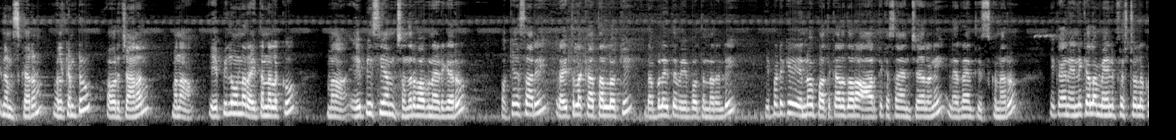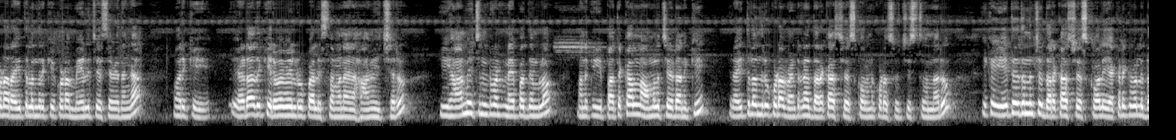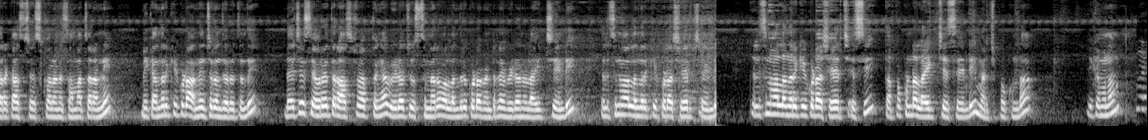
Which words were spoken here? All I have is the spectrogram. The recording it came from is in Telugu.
నమస్కారం. Welcome to our channel. మన ఏపీలో ఉన్న రైతన్నలకు మన ఏపీ సీఎం చంద్రబాబు నాయుడు గారు ఒకేసారి రైతుల ఖాతాల్లోకి డబ్బులు అయితే వేయబోతున్నారండి. ఇప్పటికే ఎన్నో పథకాల ద్వారా ఆర్థిక సాయం చేయాలని నిర్ణయం తీసుకున్నారు. ఇక ఆయన ఎన్నికల మేనిఫెస్టోలో కూడా రైతులందరికీ కూడా మేలు చేసే విధంగా వారికి ఏడాదికి ఇరవై వేల రూపాయలు ఇస్తామని ఆయన హామీ ఇచ్చారు. ఈ హామీ ఇచ్చినటువంటి నేపథ్యంలో మనకి ఈ పథకాలను అమలు చేయడానికి రైతులందరూ కూడా వెంటనే దరఖాస్తు చేసుకోవాలని కూడా సూచిస్తున్నారు. ఇక ఏ తేదీ నుంచి దరఖాస్తు చేసుకోవాలి ఎక్కడికి వెళ్ళి దరఖాస్తు చేసుకోవాలనే సమాచారాన్ని మీకు అందరికీ కూడా అందించడం జరుగుతుంది. దయచేసి ఎవరైతే రాష్ట్ర వ్యాప్తంగా వీడియో చూస్తున్నారో వాళ్ళందరూ కూడా వెంటనే వీడియోను లైక్ చేయండి. తెలిసిన వాళ్ళందరికీ కూడా షేర్ చేయండి. తెలిసిన వాళ్ళందరికీ కూడా షేర్ చేసి తప్పకుండా లైక్ చేసేయండి. మర్చిపోకుండా ఇక మనం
